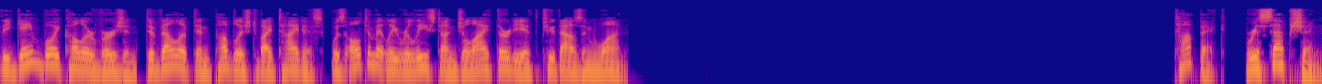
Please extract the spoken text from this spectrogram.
The Game Boy Color version, developed and published by Titus, was ultimately released on July 30, 2001. Reception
